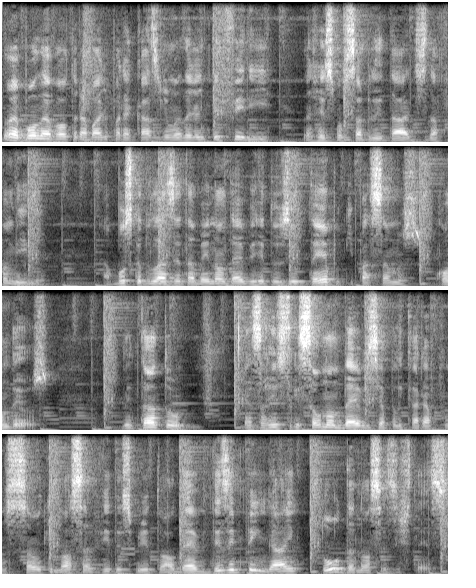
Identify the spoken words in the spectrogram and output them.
não é bom levar o trabalho para casa de maneira a interferir nas responsabilidades da família. A busca do lazer também não deve reduzir o tempo que passamos com Deus. No entanto, essa restrição não deve se aplicar à função que nossa vida espiritual deve desempenhar em toda a nossa existência.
